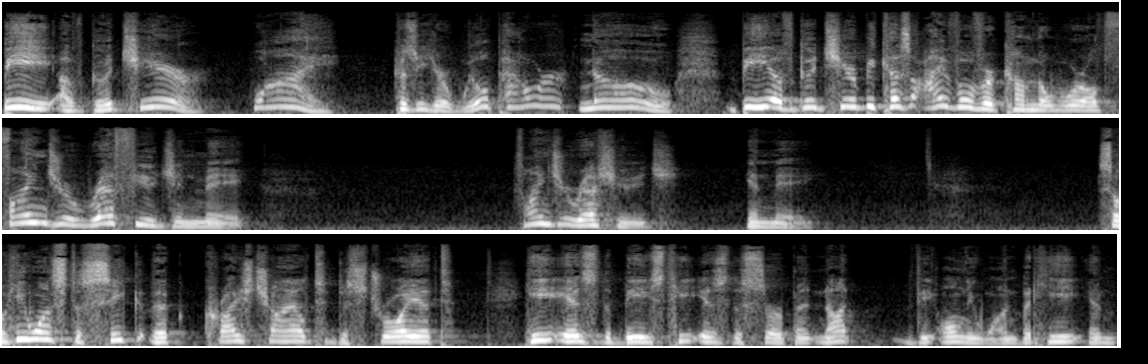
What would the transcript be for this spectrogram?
Be of good cheer. Why? Because of your willpower? No. Be of good cheer because I've overcome the world. Find your refuge in me. Find your refuge in me. So he wants to seek the Christ child to destroy it. He is the beast, he is the serpent, not the only one, but he in,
